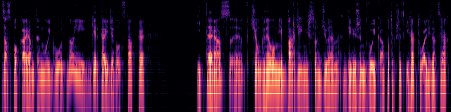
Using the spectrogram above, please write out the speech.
zaspokajam ten mój głód, no i gierka idzie w odstawkę. I teraz e, wciągnęło mnie bardziej niż sądziłem Division 2 po tych wszystkich aktualizacjach.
